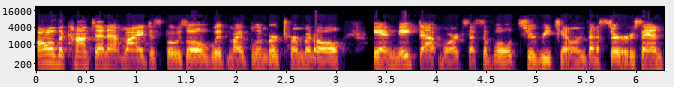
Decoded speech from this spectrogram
all the content at my disposal with my Bloomberg terminal and make that more accessible to retail investors. And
